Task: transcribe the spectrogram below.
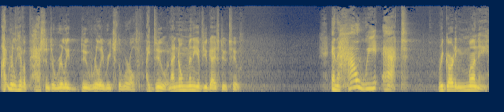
I really have a passion to really do, really reach the world. I do, and I know many of you guys do too. And how we act regarding money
